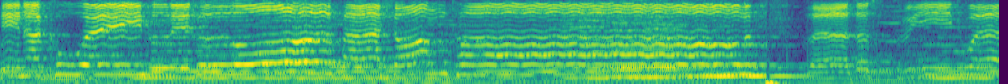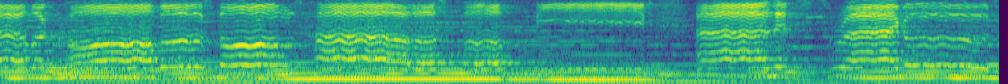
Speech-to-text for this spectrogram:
in a quaint little old-fashioned town. There's a street where the cobblestones the feet it straggles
